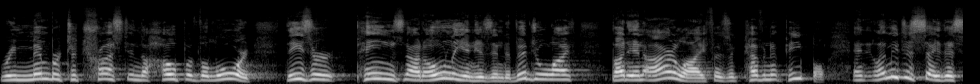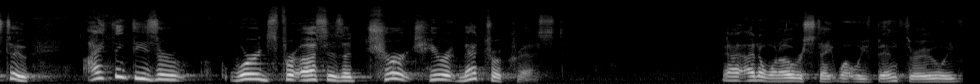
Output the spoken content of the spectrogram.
remember to trust in the hope of the Lord. These are pings not only in his individual life, but in our life as a covenant people. And let me just say this too. I think these are words for us as a church here at Metrocrest. I don't want to overstate what we've been through. We've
